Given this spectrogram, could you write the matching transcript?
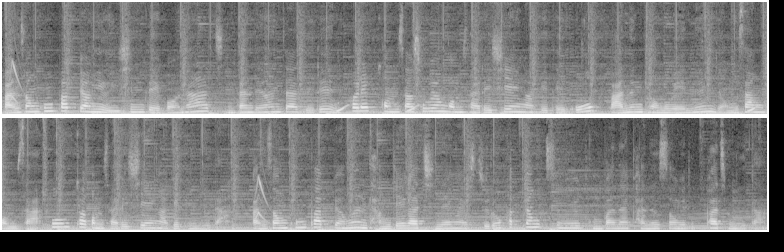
만성 콩팥병이 의심되거나 진단된 환자들은 혈액 검사, 소변 검사를 시행하게 되고 많은 경우에는 영상 검사, 초음파 검사를 시행하게 됩니다. 만성 콩팥병은 단계가 진행할수록 합병증을 동반할 가능성이 높아집니다.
